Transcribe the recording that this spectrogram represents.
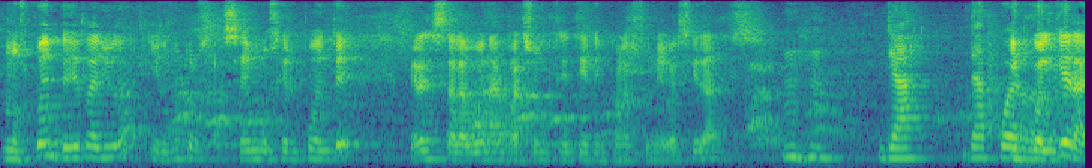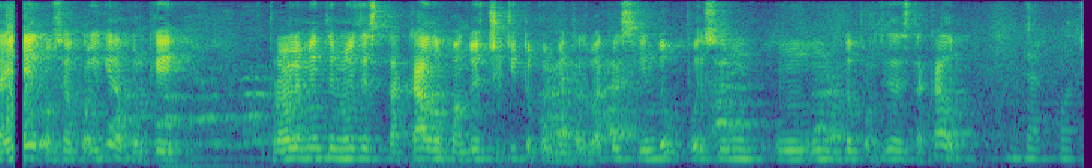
nos pueden pedir la ayuda y nosotros hacemos el puente gracias a la buena relación que tienen con las universidades. Ya, de acuerdo. Y cualquiera, ¿eh? o sea, cualquiera, porque probablemente no es destacado cuando es chiquito, pero mientras va creciendo puede ser un, deportista destacado. De acuerdo.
